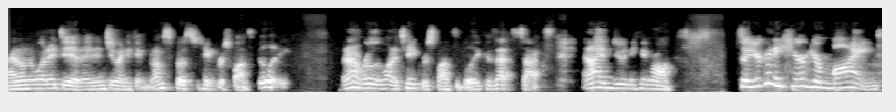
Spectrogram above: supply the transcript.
I don't know what I did. I didn't do anything, but I'm supposed to take responsibility. But I don't really want to take responsibility because that sucks. And I didn't do anything wrong. So you're going to hear your mind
